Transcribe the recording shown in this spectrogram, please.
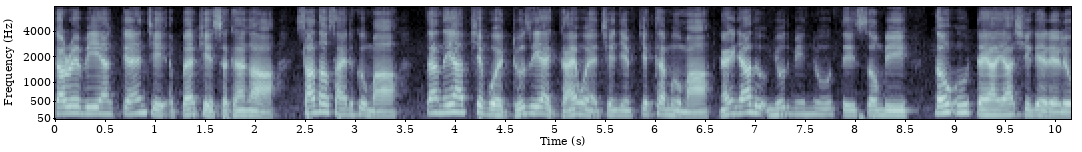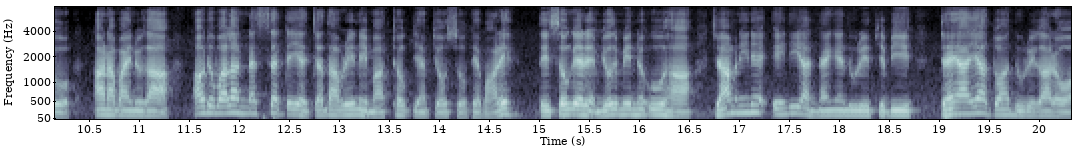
ကာရစ်ဘီယန်ကမ်းခြေအပန်းဖြေစခန်းကစားတောက်ဆိုင်တစ်ခုမှာ တန်တရားဖြစ်ပွဲဒုစရိုက်ဂိုင်းဝင်အချင်းချင်းပြစ်ခတ်မှုမှာနိုင်ငံသားသူအမျိုးသမီး2ဦးသေဆုံးပြီး3ဦးတရားရရှိခဲ့တယ်လို့အာဏာပိုင်တွေကအော်တိုဘာလ22ရက်ကြာသပတေးနေ့မှာထုတ်ပြန်ပြောဆိုခဲ့ပါတယ်။သေဆုံးခဲ့တဲ့အမျိုးသမီး2ဦးဟာဂျာမနီနဲ့အိန္ဒိယနိုင်ငံသူတွေဖြစ်ပြီးဒဏ်ရာရသွားသူတွေကတော့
